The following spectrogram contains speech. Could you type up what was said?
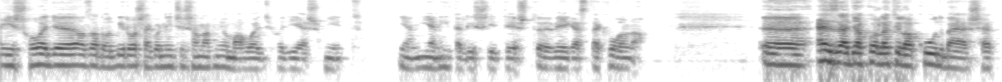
és hogy az adott bíróságon nincs is annak nyoma, hogy, hogy ilyesmit, ilyen, ilyen hitelisítést végeztek volna. Ezzel gyakorlatilag kútba esett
